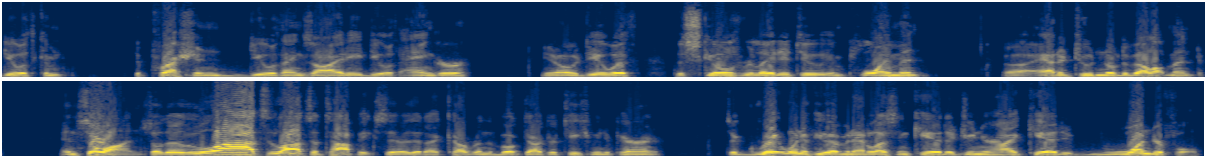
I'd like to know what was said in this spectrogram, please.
deal with depression, deal with anxiety, deal with anger, you know, deal with the skills related to employment, uh, attitudinal development, and so on. So there's lots and lots of topics there that I cover in the book, Dr. Teach Me to Parent. It's a great one if you have an adolescent kid, a junior high kid. Wonderful.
